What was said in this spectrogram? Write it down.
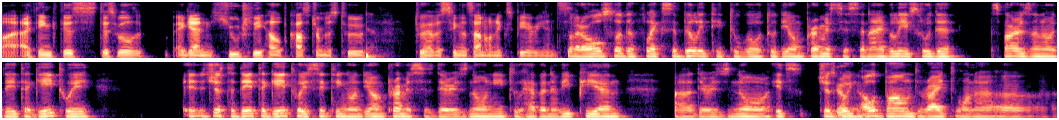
I think this this will again hugely help customers to yeah. to have a single sign-on experience. But also the flexibility to go to the on-premises, and I believe through the as far as I know, data gateway, it's just a data gateway sitting on the on-premises. There is no need to have a VPN uh, there is no, it's just yep. going outbound right on a, uh,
